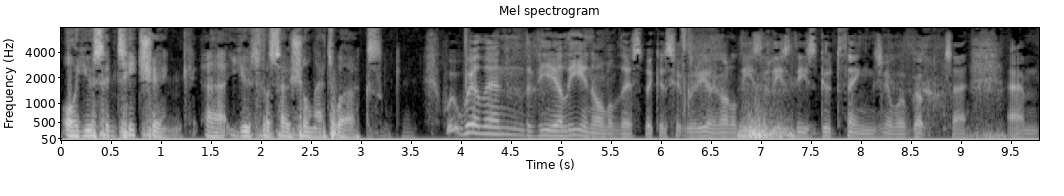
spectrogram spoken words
or use in teaching uh, use for social networks. Where then the VLE in all of this? Because we're hearing all of these these these good things. You know, we've got uh, um,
